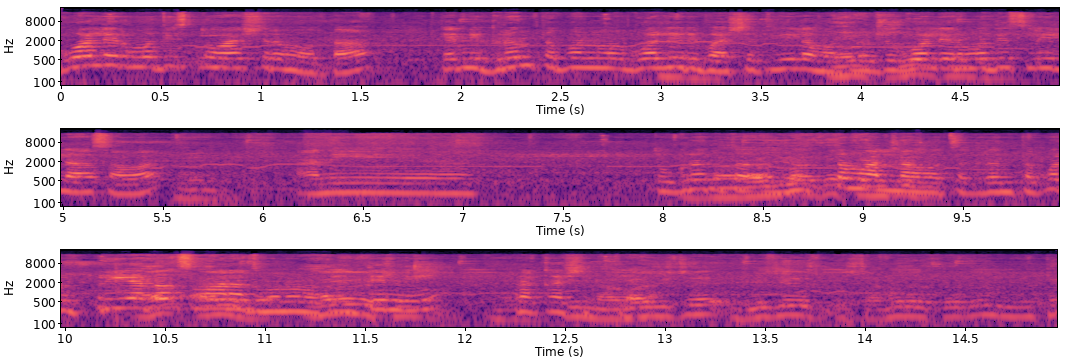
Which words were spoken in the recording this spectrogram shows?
ग्वाल्हेरमध्येच तो आश्रम होता. त्यांनी ग्रंथ पण मग ग्वाल्हेरी भाषेत लिहिला म्हटलं तर ग्वाल्हेरमध्येच लिहिला असावा. हा. आणि तो ग्रंथ भक्तमाल नावाचा ग्रंथ पण प्रियादास महाराज म्हणून होते. त्यांनी प्रकाशित केला. हे जे सांगत असतात ते मोठे.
